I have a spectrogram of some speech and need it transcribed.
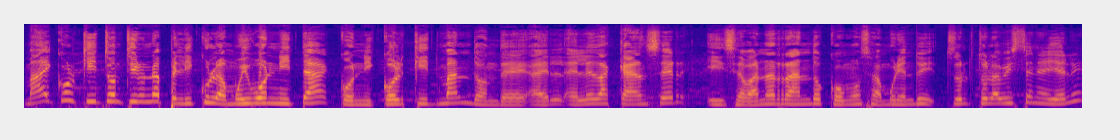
Michael Keaton tiene una película muy bonita con Nicole Kidman donde él, le da cáncer y se va narrando cómo se va muriendo. ¿Tú, la viste, Nayeli?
